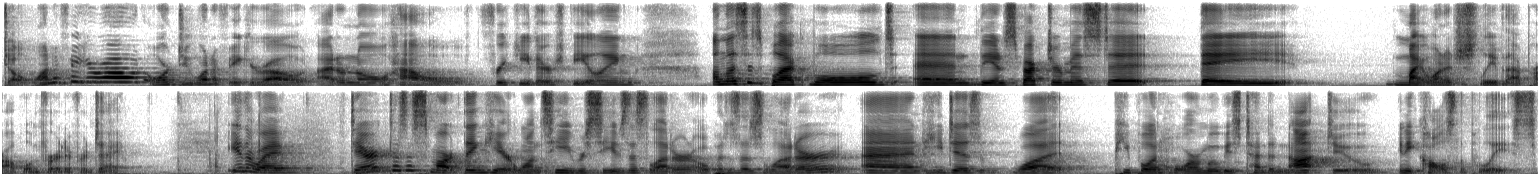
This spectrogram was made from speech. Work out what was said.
don't want to figure out or do want to figure out. I don't know how freaky they're feeling. Unless it's black mold and the inspector missed it, they might want to just leave that problem for a different day. Either way, Derek does a smart thing here once he receives this letter and opens this letter, and he does what people in horror movies tend to not do, and he calls the police.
